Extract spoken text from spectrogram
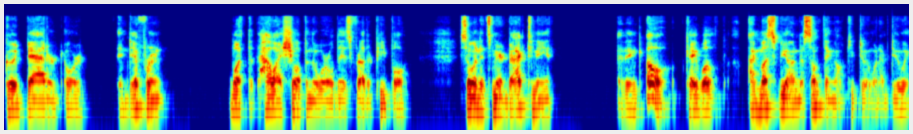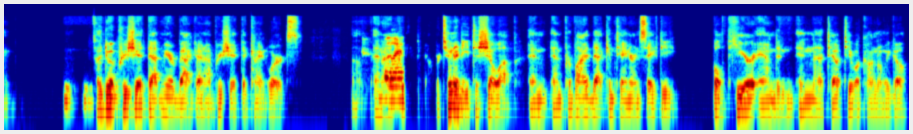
good, bad, or, or indifferent what, the, how I show up in the world is for other people. So when it's mirrored back to me, I think, oh, okay, well, I must be onto something. I'll keep doing what I'm doing. Mm-hmm. So I do appreciate that mirror back and I appreciate the kind words. Uh, and well, I opportunity to show up and and provide that container and safety both here and in in uh, Teotihuacan when we go.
